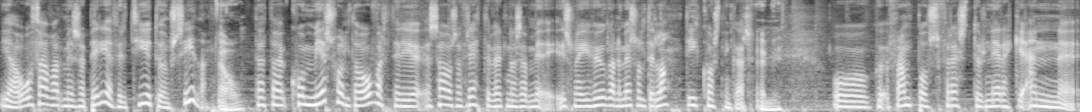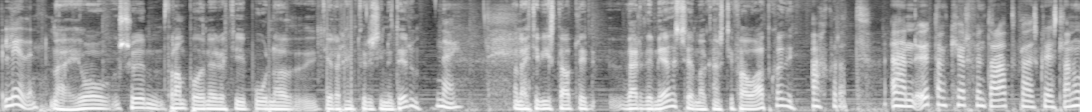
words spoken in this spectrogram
Já og það var með þess að byrja fyrir tíu dögum síðan. Já. Þetta kom mér svolítið óvart þegar ég sá þess að fréttir vegna þess að svona, í huganum er svolítið langt í kostningar. Einmitt. Og frambóðsfresturn er ekki enn liðin. Nei og söm frambóðin er ekki búin að gera hreint fyrir sínu dyrum. Nei. Þannig ekki víst að allir verði með sem að kannski fá atkvæði. Akkurat. En utan kjörfundar atkvæðiskreislan,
